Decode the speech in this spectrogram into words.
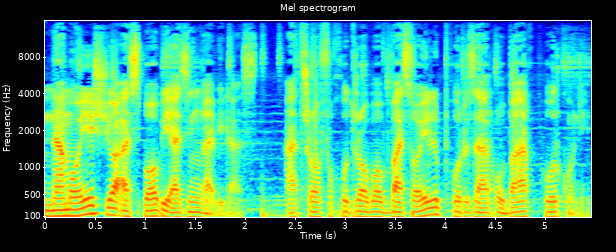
نمایش یا اسبابی از این قبیل است. اطراف خود را با وسایل پرزرق و برق پر کنید.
